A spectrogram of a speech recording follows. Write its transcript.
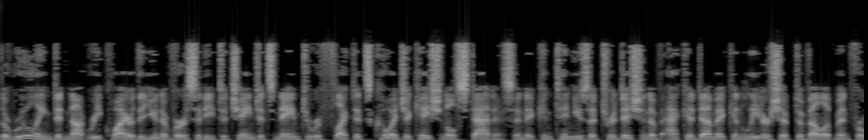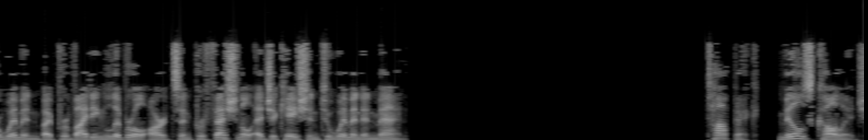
The ruling did not require the university to change its name to reflect its coeducational status and it continues a tradition of academic and leadership development for women by providing liberal arts and professional education to women and men. Mills College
